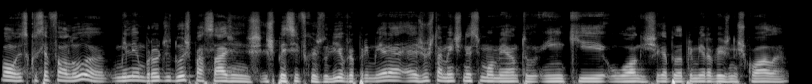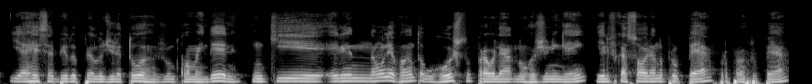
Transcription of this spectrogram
Bom, isso que você falou me lembrou de duas passagens específicas do livro. A primeira é justamente nesse momento em que o Wong chega pela primeira vez na escola e é recebido pelo diretor junto com a mãe dele, em que ele não levanta o rosto para olhar no rosto de ninguém, e ele fica só olhando pro pé, pro próprio pé.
